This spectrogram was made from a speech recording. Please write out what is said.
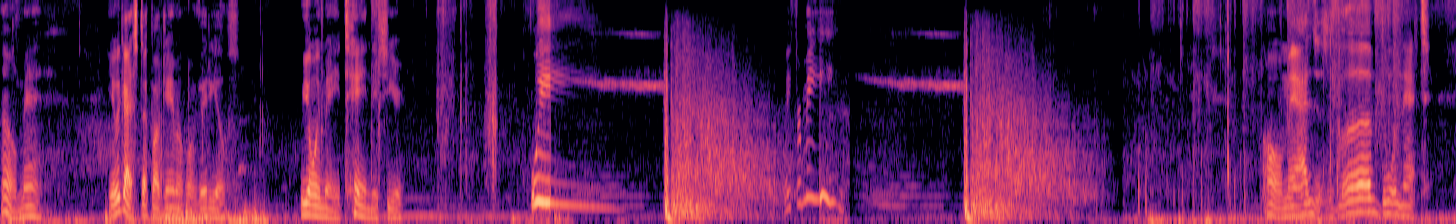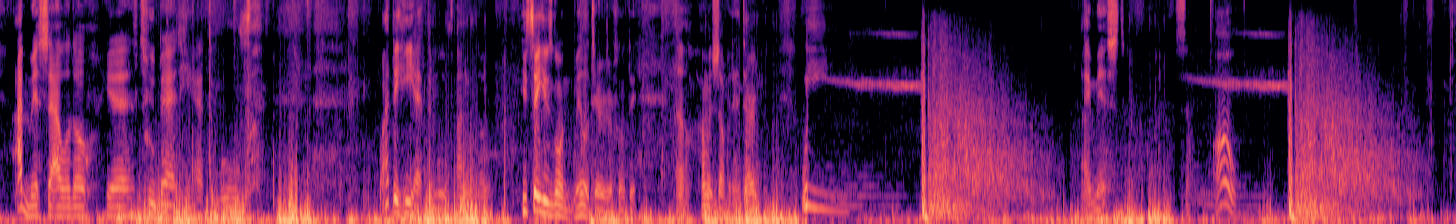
Oh man. Yeah, we gotta step our game up on videos. We only made 10 this year. Wee! Wait for me! Oh man, I just love doing that. I miss Alado. Yeah, too bad he had to move. Why did he have to move? I don't know. He said he was going to the military or something. Oh, I'm gonna jump in that dirt. Whee! I missed. So, oh!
